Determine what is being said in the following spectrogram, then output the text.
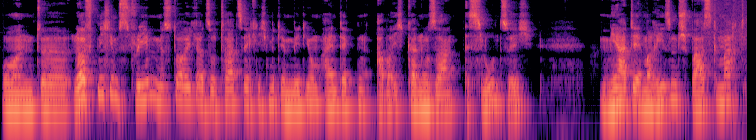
Und äh, läuft nicht im Stream, müsst ihr euch also tatsächlich mit dem Medium eindecken, aber ich kann nur sagen, es lohnt sich. Mir hat der immer riesen Spaß gemacht.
